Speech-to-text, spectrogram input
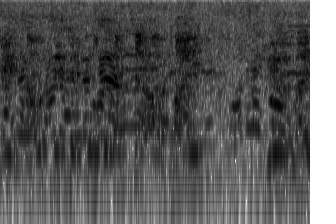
এই সাউন্ড সিস্টেম আমার ভাই প্রিয় ভাই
